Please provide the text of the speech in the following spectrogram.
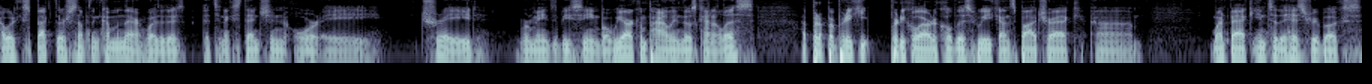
I would expect there's something coming there, whether it's an extension or a trade remains to be seen. But we are compiling those kind of lists. I put up a pretty pretty cool article this week on Spotrac. Um, went back into the history books,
